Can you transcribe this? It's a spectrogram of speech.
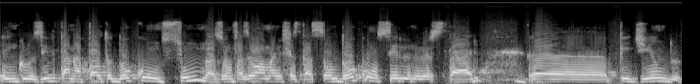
inclusive está na pauta do consumo, nós vamos fazer uma manifestação do Conselho Universitário uh, pedindo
